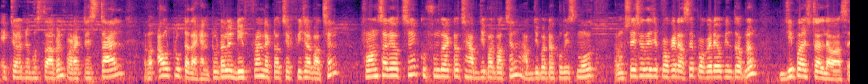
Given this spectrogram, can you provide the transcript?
অ্যাকচুয়ালি আপনি বুঝতে পারবেন প্রোডাক্টের স্টাইল এবং আউটলুকটা দেখেন। টোটালি ডিফারেন্ট একটা হচ্ছে ফিচার পাচ্ছেন। ফ্রন্ট সাইডে হচ্ছে খুব সুন্দর একটা হচ্ছে হাফ জিপার পাচ্ছেন। হাফ জিপারটা খুবই স্মুথ এবং সেই সাথে যে পকেট আছে পকেটেও কিন্তু আপনার জিপার স্টাইল দেওয়া আছে।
